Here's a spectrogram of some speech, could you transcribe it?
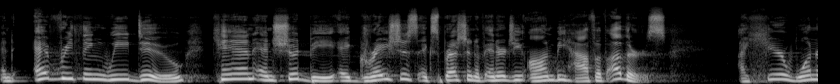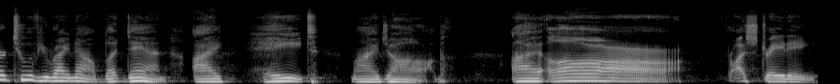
And everything we do can and should be a gracious expression of energy on behalf of others. I hear one or two of you right now, but Dan, I hate my job. I, ah, oh, frustrating.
